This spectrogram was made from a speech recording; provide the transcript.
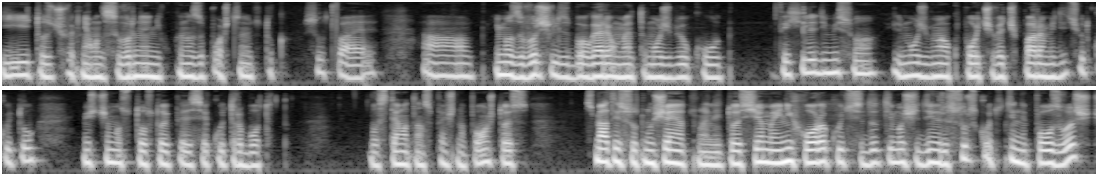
И този човек няма да се върне никога на заплащането тук. So, това е. А, има завършили с България в момента, може би около 2000 мисла, или може би малко повече вече парамедици, от които мисля, че има 100-150, които работят в системата на спешна помощ. Тоест, смятай съотношението. Нали? Тоест имаме едни хора, които седат, имаш един ресурс, който ти не ползваш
